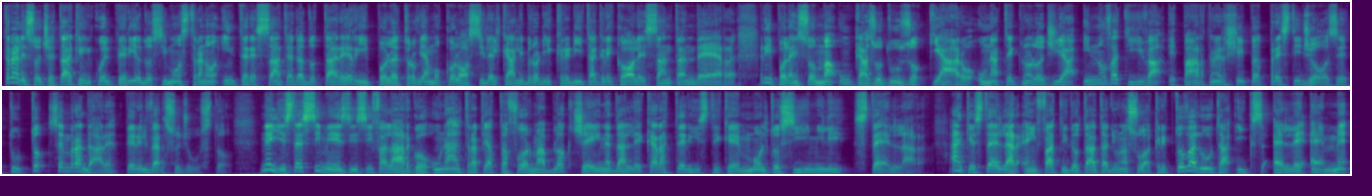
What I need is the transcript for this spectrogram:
Tra le società che in quel periodo si mostrano interessate ad adottare Ripple troviamo colossi del calibro di Credit Agricole e Santander. Ripple è insomma un caso d'uso chiaro, una tecnologia innovativa e partnership prestigiose. Tutto sembra andare per il verso giusto. Negli stessi mesi si fa largo un'altra piattaforma blockchain dalle caratteristiche molto simili, Stellar. Anche Stellar è infatti dotata di una sua criptovaluta XLM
